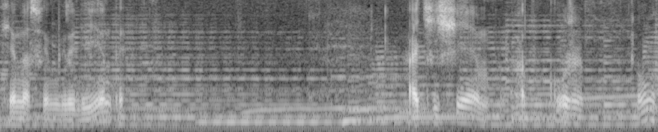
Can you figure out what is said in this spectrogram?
все наши ингредиенты. Очищаем от кожи. Вот.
